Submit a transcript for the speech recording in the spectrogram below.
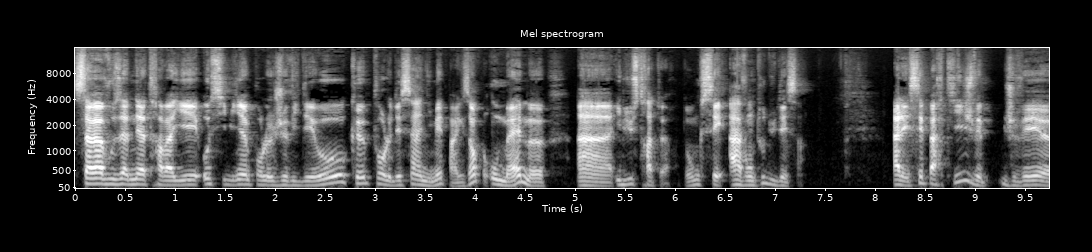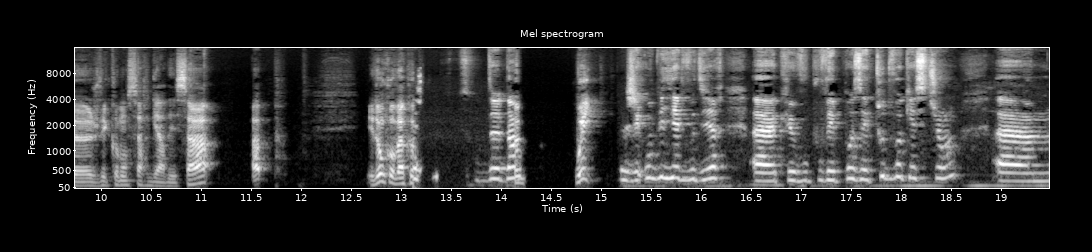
ça va vous amener à travailler aussi bien pour le jeu vidéo que pour le dessin animé par exemple, ou même euh, un illustrateur. Donc c'est avant tout du dessin. Allez, c'est parti. Je vais, je vais, euh, je vais commencer à regarder ça. Hop. Et donc, on va commencer. Oui. J'ai oublié de vous dire euh, que vous pouvez poser toutes vos questions euh,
